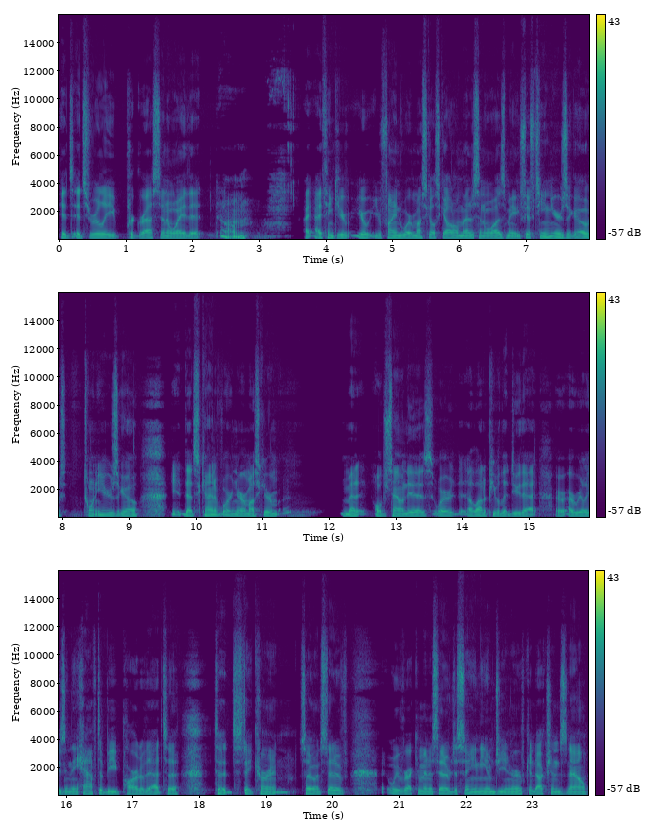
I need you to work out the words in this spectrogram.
it's it's really progressed in a way that um, I, I think you you find where musculoskeletal medicine was maybe 15 years ago, 20 years ago. It, that's kind of where neuromuscular med- ultrasound is, where a lot of people that do that are, are, realizing they have to be part of that to to stay current. So instead of we recommend instead of just saying EMG nerve conductions, now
